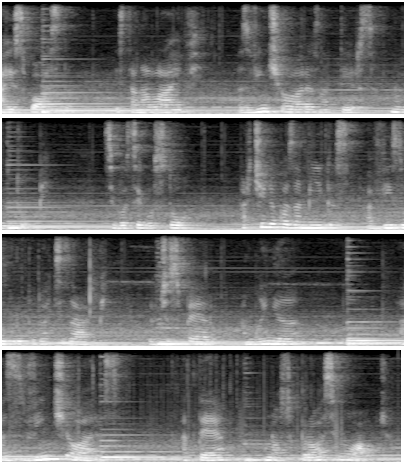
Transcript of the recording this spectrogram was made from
A resposta está na live às 20 horas na terça no YouTube. Se você gostou, partilha com as amigas, avisa o grupo do WhatsApp. Eu te espero amanhã às 20 horas. Até o nosso próximo áudio.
